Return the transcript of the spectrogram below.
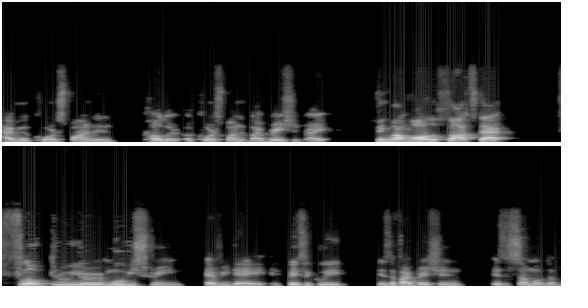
having a corresponding color a correspondent vibration right? Think about mm-hmm. all the thoughts that float through your movie screen every day. It basically is the vibration is the sum of the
